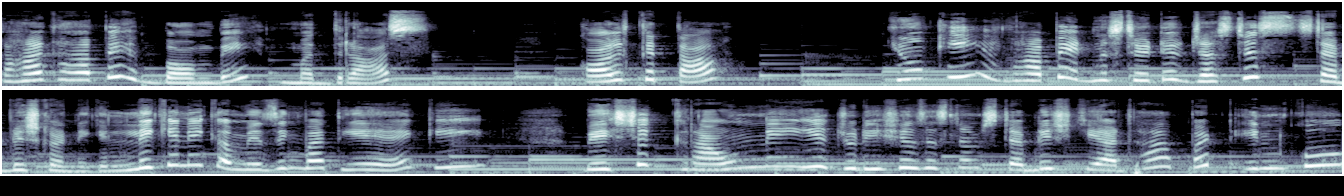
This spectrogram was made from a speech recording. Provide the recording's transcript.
कहाँ कहाँ पे? बॉम्बे मद्रास कोलकाता क्योंकि वहाँ पे एडमिनिस्ट्रेटिव जस्टिस स्टेब्लिश करने के लिए। लेकिन एक अमेजिंग बात यह है कि बेशक क्राउन ने ये जुडिशियल सिस्टम स्टेब्लिश किया था बट इनको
